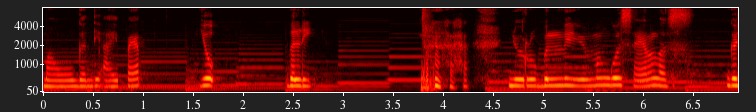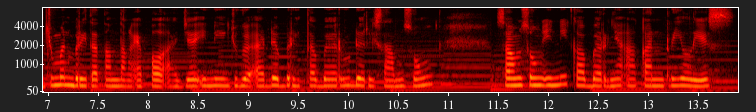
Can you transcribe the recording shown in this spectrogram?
mau ganti iPad. Yuk, beli nyuruh beli emang gue sales. Gak cuman berita tentang Apple aja ini juga ada berita baru dari Samsung. Samsung ini kabarnya akan rilis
